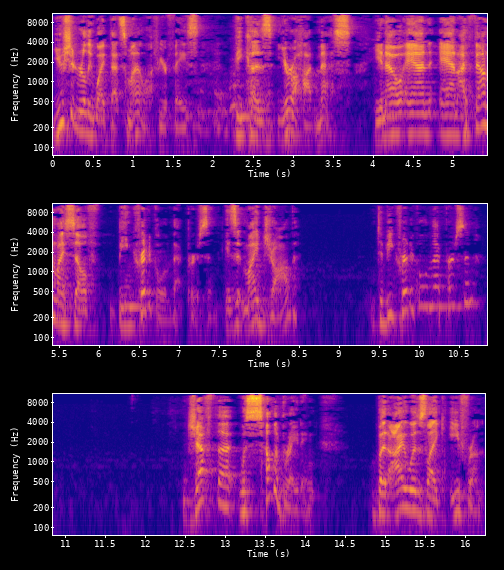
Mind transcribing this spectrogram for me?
You should really wipe that smile off your face because you're a hot mess. You know, and, and I found myself being critical of that person. Is it my job to be critical of that person? Jephthah was celebrating, but I was like Ephraim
